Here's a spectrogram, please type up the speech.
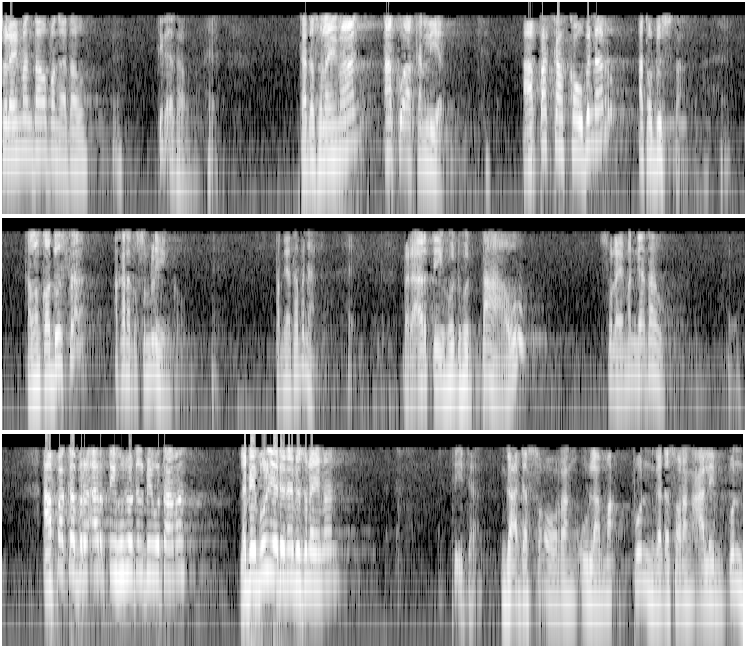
Sulaiman tahu apa enggak tahu? Tidak tahu. Kata Sulaiman, aku akan lihat Apakah kau benar atau dusta? Kalau kau dusta, akan aku sembelih engkau. Ternyata benar. Berarti Hudhud tahu, Sulaiman nggak tahu. Apakah berarti Hudhud lebih utama? Lebih mulia dari Nabi Sulaiman? Tidak. Nggak ada seorang ulama pun, nggak ada seorang alim pun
